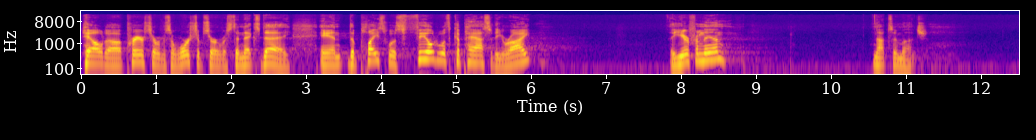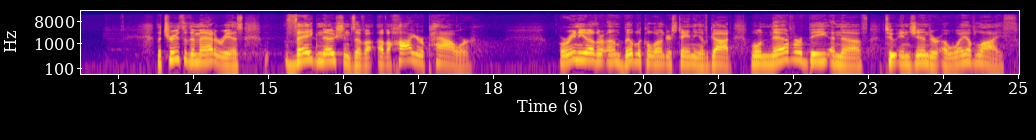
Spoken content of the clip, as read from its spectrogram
held a prayer service, a worship service the next day. And the place was filled with capacity, right? A year from then, not so much. The truth of the matter is, vague notions of a, of a higher power or any other unbiblical understanding of God will never be enough to engender a way of life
